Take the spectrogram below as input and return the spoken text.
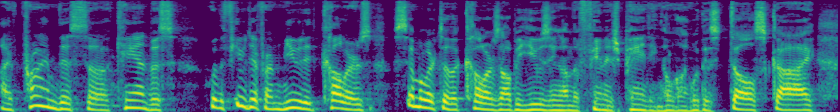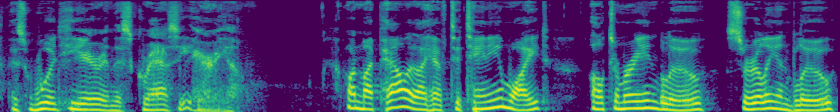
I've primed this uh, canvas with a few different muted colors, similar to the colors I'll be using on the finished painting, along with this dull sky, this wood here, and this grassy area. On my palette, I have titanium white, ultramarine blue, cerulean blue,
